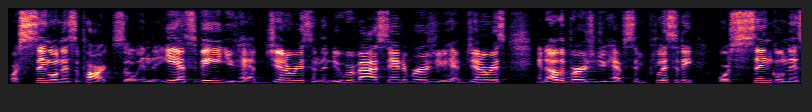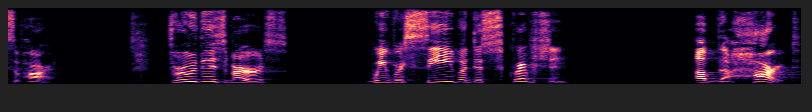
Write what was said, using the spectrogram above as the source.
or singleness of heart. So in the ESV, you have generous. In the New Revised Standard Version, you have generous. In other versions, you have simplicity or singleness of heart. Through this verse, we receive a description of the heart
